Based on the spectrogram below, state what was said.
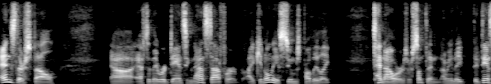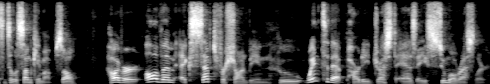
ends their spell uh, after they were dancing nonstop for I can only assume it's probably like ten hours or something. I mean, they they danced until the sun came up. So. However, all of them except for Sean Bean, who went to that party dressed as a sumo wrestler.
